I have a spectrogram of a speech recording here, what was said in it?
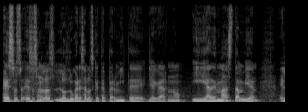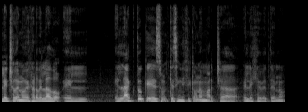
esos, esos son los, los, lugares a los que te permite llegar, ¿no? Y además también el hecho de no dejar de lado el, el acto que, es, que significa una marcha LGBT, ¿no?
